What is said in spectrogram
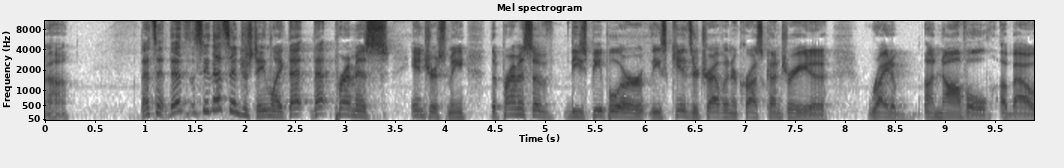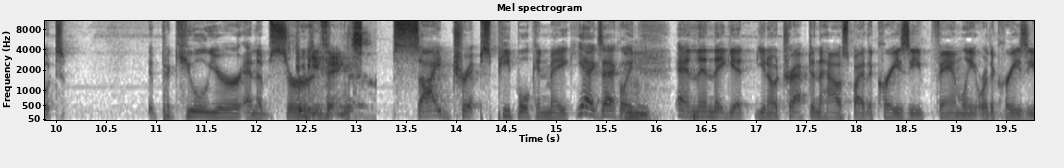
Uh huh. That's it. That's see. That's interesting. Like that. That premise interests me. The premise of these people are these kids are traveling across country to write a, a novel about peculiar and absurd Spooky things. side trips people can make. Yeah, exactly. Hmm. And then they get, you know, trapped in the house by the crazy family or the crazy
